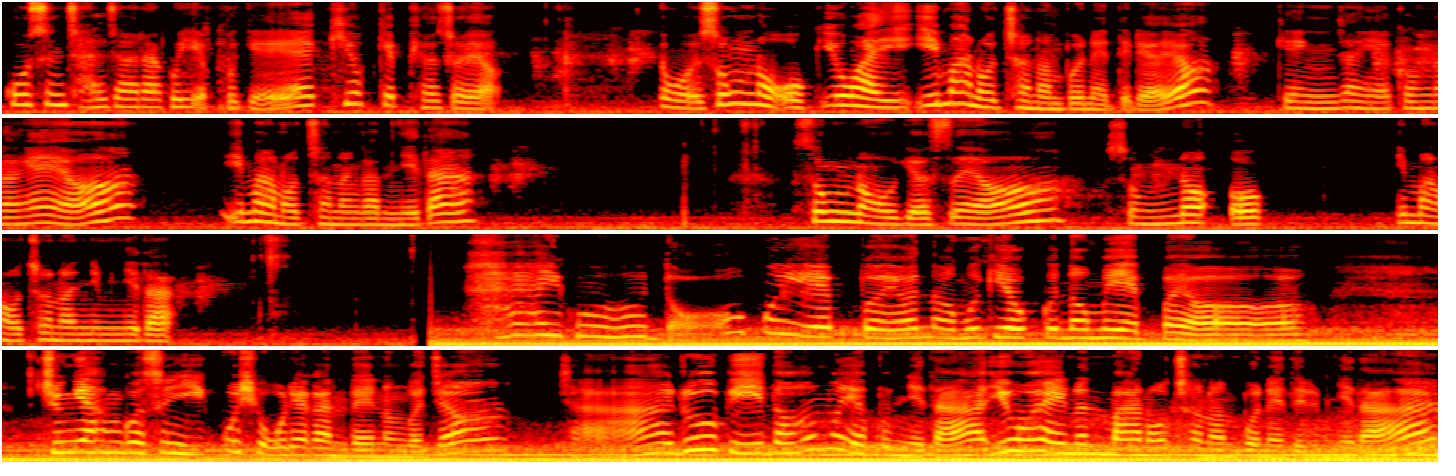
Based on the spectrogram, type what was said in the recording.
꽃은 잘 자라고 예쁘게 귀엽게 펴줘요. 요 송로옥 요 아이 25,000원 보내드려요. 굉장히 건강해요. 25,000원 갑니다. 송로옥이었어요. 송로옥 25,000원입니다. 아이고 너무 예뻐요. 너무 귀엽고 너무 예뻐요. 중요한 것은 이 꽃이 오래 간다는 거죠. 자, 루비 너무 예쁩니다. 이 아이는 15,000원 보내드립니다.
